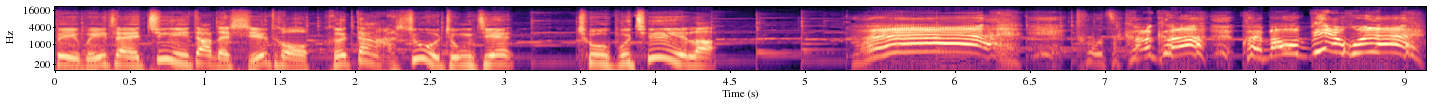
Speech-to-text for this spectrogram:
被围在巨大的石头和大树中间，出不去了。哎，兔子可可，快把我变回来！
